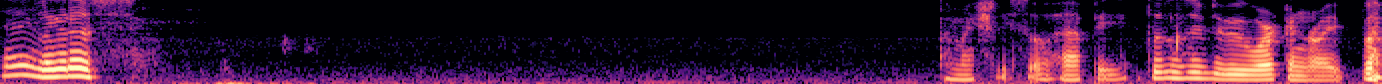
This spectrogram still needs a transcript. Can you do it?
Hey, look at this. I'm actually so happy. It doesn't seem to be working right, but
